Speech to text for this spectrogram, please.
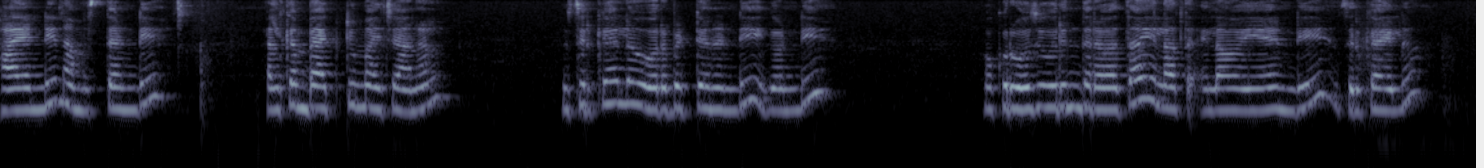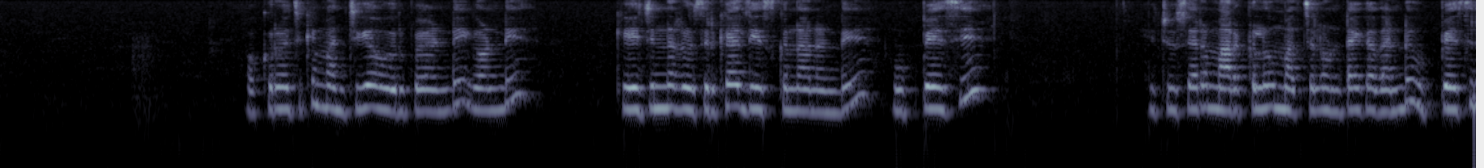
హాయ్ అండి నమస్తే అండి. Welcome back to my channel. ఉసిరికాయలు ఊరబెట్టానండి ఇగోండి. ఒక రోజు ఊరిన తర్వాత ఇలా ఇలా వేయండి ఉసిరికాయలు. ఒక రోజుకి మంచిగా ఊరిపోయండి ఇగోండి. కేజీన్నర ఉసిరికాయలు తీసుకున్నానండి ఉప్పేసి. ఇది చూసారా మరకలు మచ్చలు ఉంటాయి కదండి ఉప్పేసి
